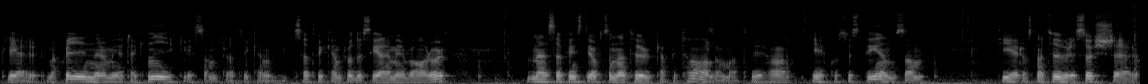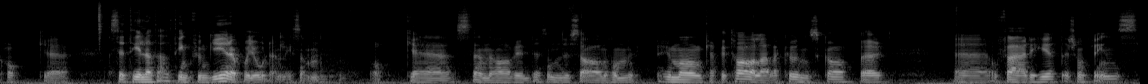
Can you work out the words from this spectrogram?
fler maskiner och mer teknik liksom för att vi kan, så att vi kan producera mer varor. Men sen finns det också naturkapital om att vi har ekosystem som ger oss naturresurser och eh, ser till att allting fungerar på jorden. Liksom. Och eh, sen har vi det som du sa om humankapital, alla kunskaper eh, och färdigheter som finns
